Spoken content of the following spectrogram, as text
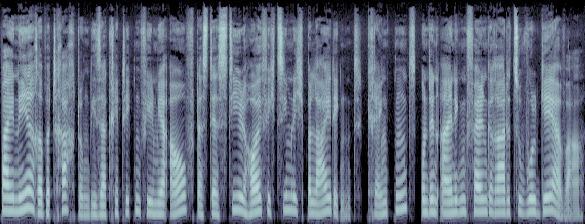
Bei näherer Betrachtung dieser Kritiken fiel mir auf, dass der Stil häufig ziemlich beleidigend, kränkend und in einigen Fällen geradezu vulgär war.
